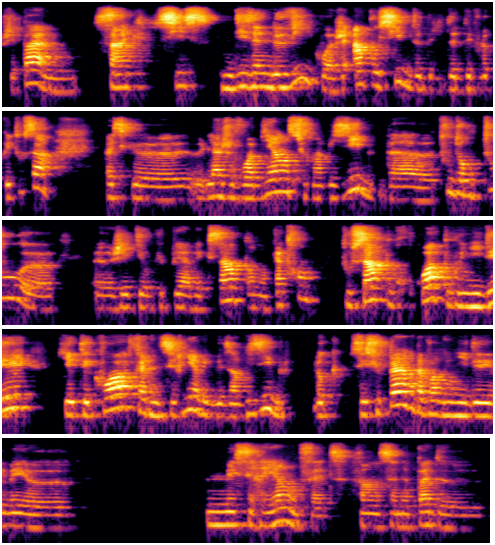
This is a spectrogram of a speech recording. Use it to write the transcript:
je sais pas, 5, 6, une dizaine de vies. J'ai impossible de, développer tout ça. Parce que là, je vois bien sur Invisible, bah, euh, tout dans tout, j'ai été occupée avec ça pendant 4 ans. Tout ça, pourquoi? Pour une idée qui était quoi? Faire une série avec des invisibles. Donc, c'est super d'avoir une idée, mais mais c'est rien en fait. Enfin, ça n'a pas de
